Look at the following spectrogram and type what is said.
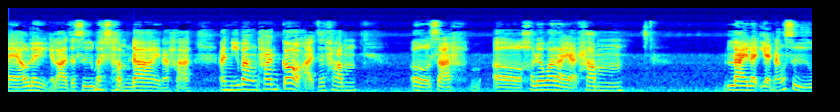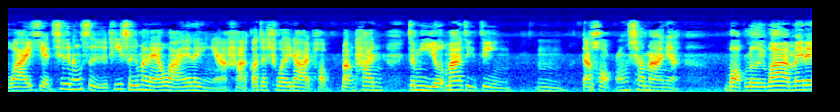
แล้วอะไรอย่างเงี้ยเราอาจจะซื้อมาซ้ำได้นะคะ อันนี้บางท่านก็อาจจะทำเออสาเออเขาเรียกว่าอะไรอะทำรายละเอียดหนังสือไว้เขียนชื่อหนังสือที่ซื้อมาแล้วไว้อะไรอย่างเงี้ยค่ะ ก็จะช่วยได้เพราะบางท่านจะมีเยอะมากจริง ๆ อืมแต่ของชามาเนี่ย บอกเลยว่าไม่ได้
